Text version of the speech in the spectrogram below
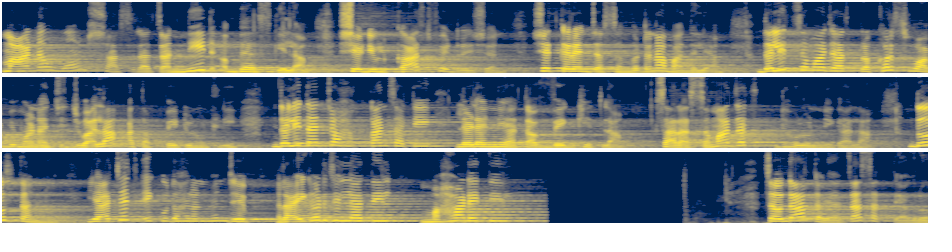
मानव वंशशास्त्राचा नीट अभ्यास केला. शेड्यूल कास्ट फेडरेशन शेतकऱ्यांच्या संघटना बांधल्या. दलित समाजात प्रखर स्वाभिमानाची ज्वाला आता पेटून उठली. दलितांच्या हक्कांसाठी लढ्यांनी आता वेग घेतला. सारा समाजच ढवळून निघाला. दोस्तांनो याचेच एक उदाहरण म्हणजे रायगड जिल्ह्यातील महाड येथील चौदार तळ्याचा सत्याग्रह.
